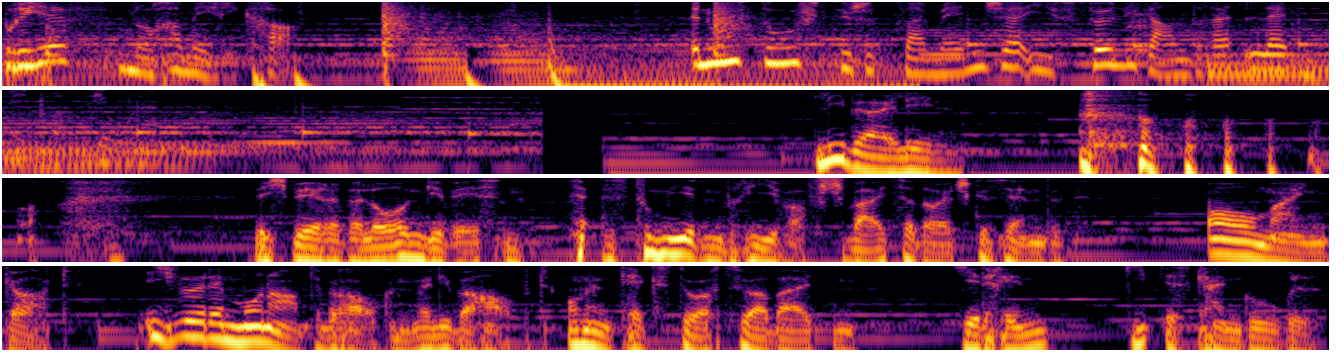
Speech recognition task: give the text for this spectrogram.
Brief nach Amerika. Ein Austausch zwischen zwei Menschen in völlig anderen Lebenssituationen. Liebe Eileen, ich wäre verloren gewesen, hättest du mir den Brief auf Schweizerdeutsch gesendet. Oh mein Gott, ich würde Monate brauchen, wenn überhaupt, um einen Text durchzuarbeiten. Hier drin gibt es kein Google.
